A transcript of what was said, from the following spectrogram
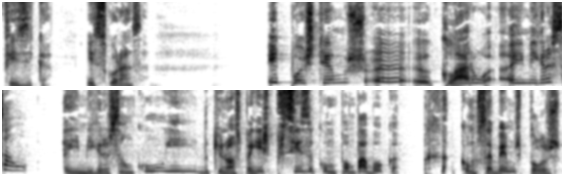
física e segurança. E depois temos, uh, claro, a imigração. A imigração com o I, de que o nosso país precisa como pão para a boca como sabemos, pelos,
